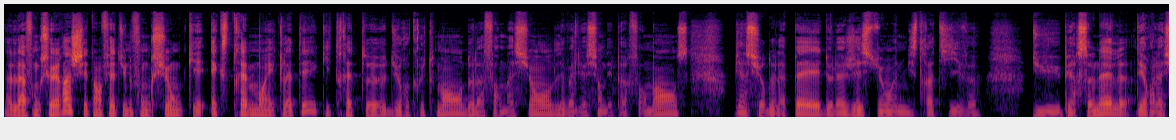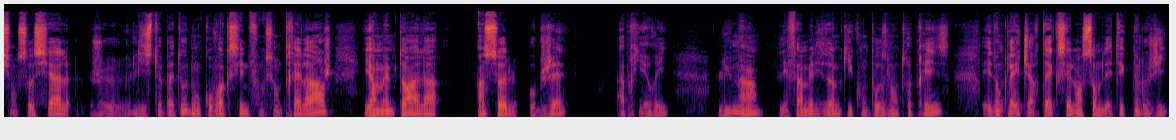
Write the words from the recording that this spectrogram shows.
la fonction RH, c'est en fait une fonction qui est extrêmement éclatée, qui traite du recrutement, de la formation, de l'évaluation des performances, bien sûr de la paix, de la gestion administrative du personnel, des relations sociales. Je liste pas tout, donc on voit que c'est une fonction très large et en même temps, elle a un seul objet, a priori, l'humain, les femmes et les hommes qui composent l'entreprise. Et donc la HR Tech, c'est l'ensemble des technologies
